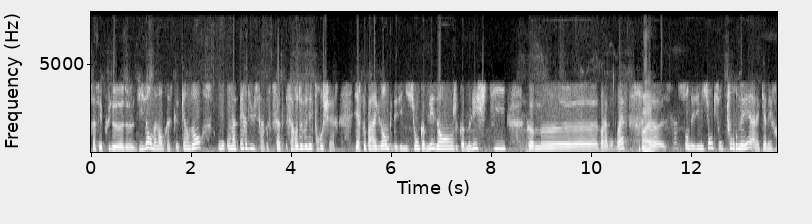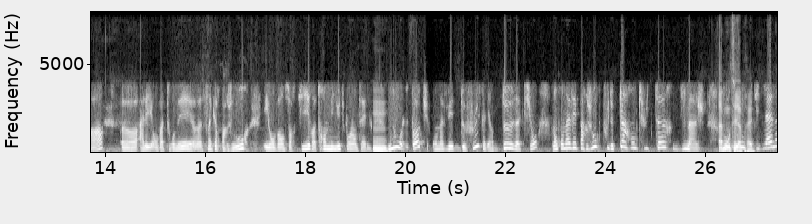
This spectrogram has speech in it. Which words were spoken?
ça fait plus de, de 10 ans maintenant, presque 15 ans, où on a perdu ça parce que ça, ça redevenait trop cher. C'est-à-dire que par exemple, des émissions comme Les Anges, comme Les Ch'tis, comme euh, voilà, bon bref, Ouais. euh, ça, ce sont des émissions qui sont tournées à la caméra. Allez, on va tourner 5 heures par jour et on va en sortir 30 minutes pour l'antenne. Mm. Nous, à l'époque, on avait deux flux, c'est-à-dire deux actions. Donc, on avait par jour plus de 48 heures d'images. À Pour monter une après. Quotidienne,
